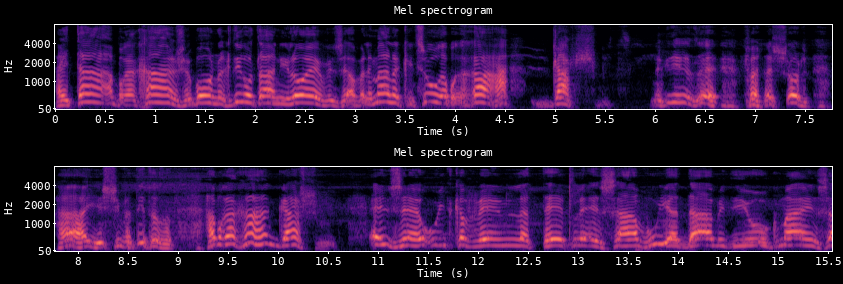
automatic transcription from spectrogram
הייתה הברכה שבו נגדיר אותה, אני לא אוהב את זה, אבל למען הקיצור, הברכה הגשמית. נגדיר את זה בלשון הישיבתית הזאת. הברכה הגשמית. את זה הוא התכוון לתת לעשו, הוא ידע בדיוק מה עשו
